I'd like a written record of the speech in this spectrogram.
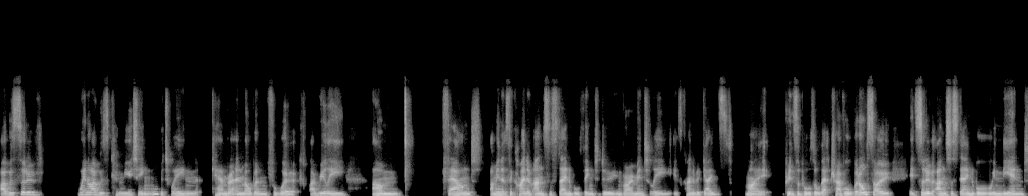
I was sort of, when I was commuting between Canberra and Melbourne for work, I really um, found, I mean, it's a kind of unsustainable thing to do environmentally. It's kind of against my principles, all that travel, but also it's sort of unsustainable in the end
